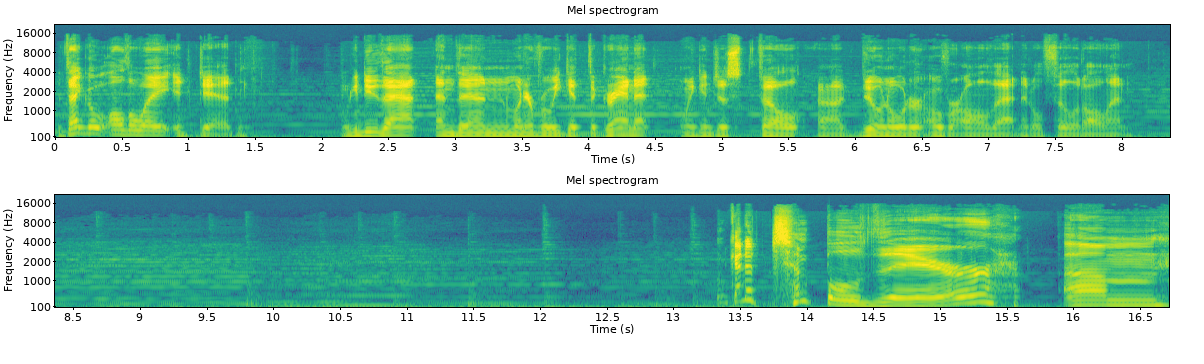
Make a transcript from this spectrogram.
Did that go all the way? It did. We can do that, and then whenever we get the granite, we can just fill, uh, do an order over all that, and it'll fill it all in. Got a temple there. Um,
